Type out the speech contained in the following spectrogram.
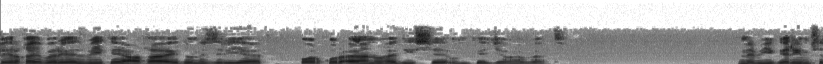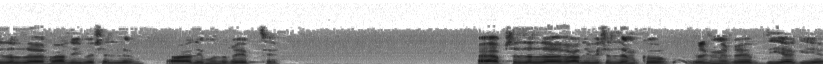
فرقہ بریلوی کے عقائد و نظریات اور قرآن و حدیث سے ان کے جوابات۔ نبی کریم صلی اللہ علیہ وسلم عالم الغیب تھے۔ آپ صلی اللہ علیہ وسلم کو علم غیب دیا گیا۔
